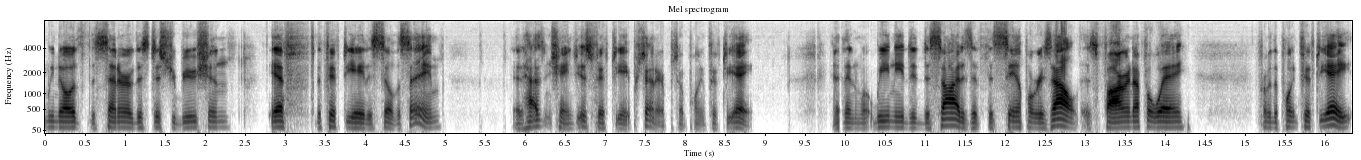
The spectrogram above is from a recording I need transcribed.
we know that the center of this distribution, if the 58 is still the same, it hasn't changed, is 58%, or so 0.58. And then what we need to decide is if the sample result is far enough away from the 0.58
